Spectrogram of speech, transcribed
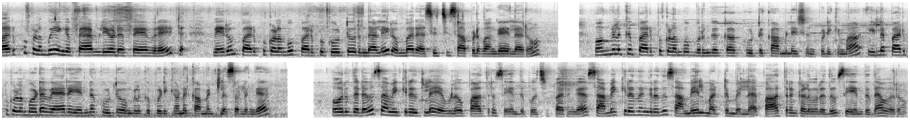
பருப்பு குழம்பு எங்கள் ஃபேமிலியோட ஃபேவரட் வெறும் பருப்பு குழம்பும் பருப்பு கூட்டும் இருந்தாலே ரொம்ப ரசித்து சாப்பிடுவாங்க எல்லோரும். உங்களுக்கு பருப்பு குழம்பு முருங்கைக்காய் கூட்டு காம்பினேஷன் பிடிக்குமா? இல்லை பருப்பு குழம்போட வேறு என்ன கூட்டு உங்களுக்கு பிடிக்கும்னு கமெண்ட்டில் சொல்லுங்கள் ஒரு தடவை சமைக்கிறதுக்குள்ளே எவ்வளோ பாத்திரம் சேர்ந்து போச்சு பாருங்கள் சமைக்கிறதுங்கிறது சமையல் மட்டும் இல்லை பாத்திரம் கழுவுறதும் சேர்ந்து தான் வரும்.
